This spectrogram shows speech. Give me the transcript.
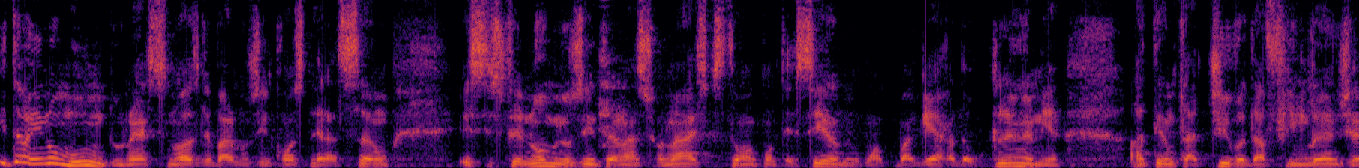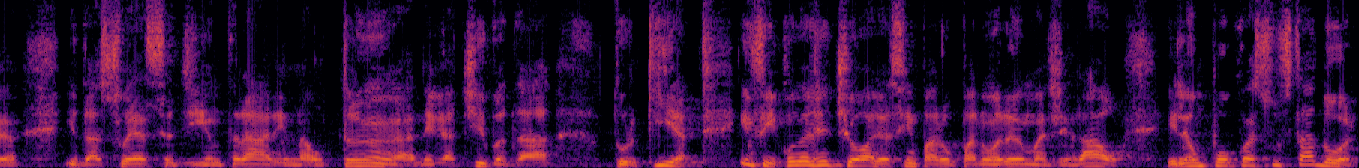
e também no mundo, né? Se nós levarmos em consideração esses fenômenos internacionais que estão acontecendo, uma, guerra da Ucrânia, a tentativa da Finlândia e da Suécia de entrarem na OTAN, a negativa da Turquia. Enfim, quando a gente olha assim para o panorama geral, ele é um pouco assustador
